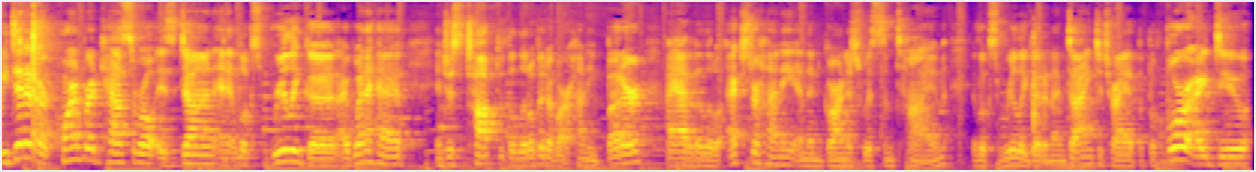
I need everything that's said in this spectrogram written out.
We did it, our cornbread casserole is done and it looks really good. I went ahead and just topped with a little bit of our honey butter. I added a little extra honey and then garnished with some thyme. It looks really good and I'm dying to try it. But before I do,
